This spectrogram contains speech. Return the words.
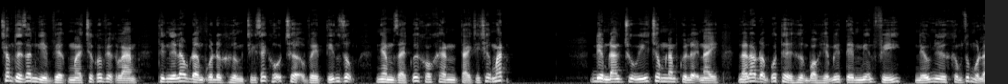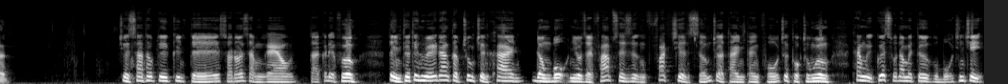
Trong thời gian nghỉ việc mà chưa có việc làm thì người lao động còn được hưởng chính sách hỗ trợ về tín dụng nhằm giải quyết khó khăn tài chính trước mắt – Điểm đáng chú ý trong năm quyền lợi này là lao động có thể hưởng bảo hiểm y tế miễn phí nếu như không giúp một lần. Chuyển sang thông tin kinh tế xóa đói giảm nghèo tại các địa phương, tỉnh Thừa Thiên Huế đang tập trung triển khai đồng bộ nhiều giải pháp xây dựng phát triển sớm trở thành thành phố trực thuộc trung ương theo nghị quyết số 54 của Bộ Chính trị.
